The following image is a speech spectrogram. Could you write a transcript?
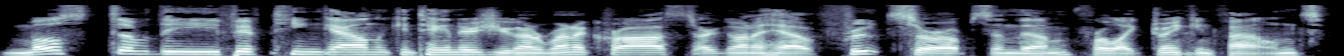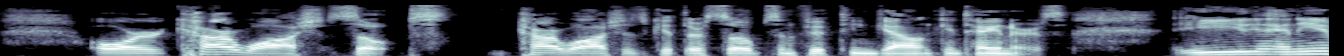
Most of the 15 gallon containers you're going to run across are going to have fruit syrups in them for like drinking fountains or car wash soaps car washes get their soaps in 15 gallon containers. Any,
